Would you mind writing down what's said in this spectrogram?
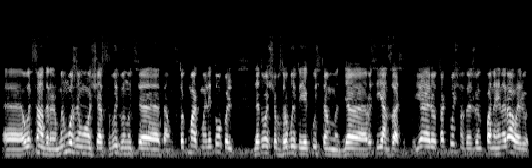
«Е, Олександр, ми можемо зараз видвинутися там в Токмак, Мелітополь для того, щоб зробити якусь там для росіян засідку. Я говорю, так точно, пане генерал, говорю,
